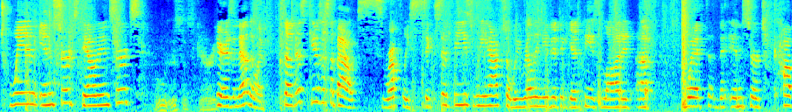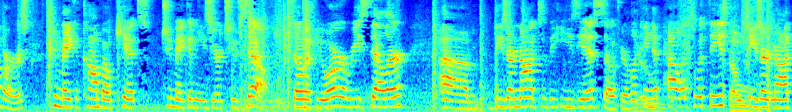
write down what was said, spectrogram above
twin inserts, down inserts. Ooh, this is scary. Here's another one. So this gives us about roughly six of these we have. So we really needed to get these lotted up with the insert covers to make a combo kits to make them easier to sell. So if you are a reseller, um, these are not the easiest. So if you're looking at pallets with these, No. these are not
